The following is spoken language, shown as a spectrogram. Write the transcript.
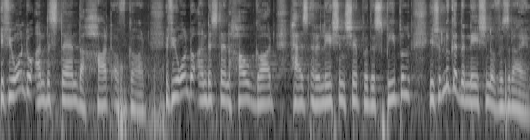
If you want to understand the heart of God, if you want to understand how God has a relationship with his people, you should look at the nation of Israel.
